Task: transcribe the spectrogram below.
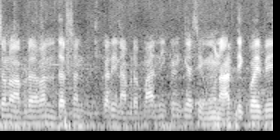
ચલો આપણે હવે દર્શન કરીને આપણે બહાર નીકળી ગયા છીએ. હું હાર્દિકભાઈ બે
